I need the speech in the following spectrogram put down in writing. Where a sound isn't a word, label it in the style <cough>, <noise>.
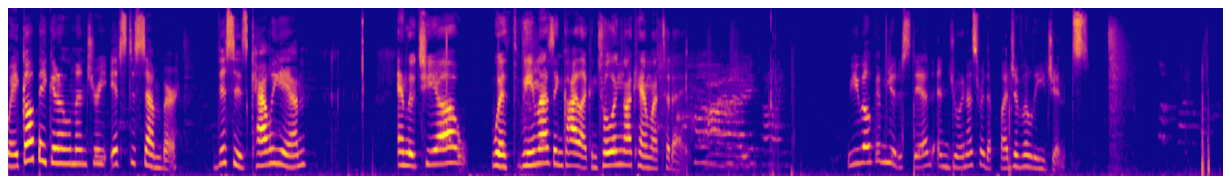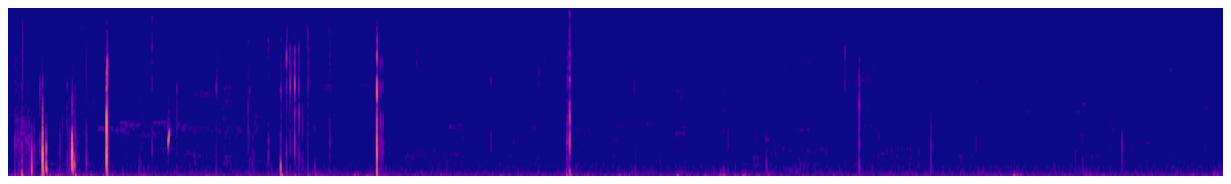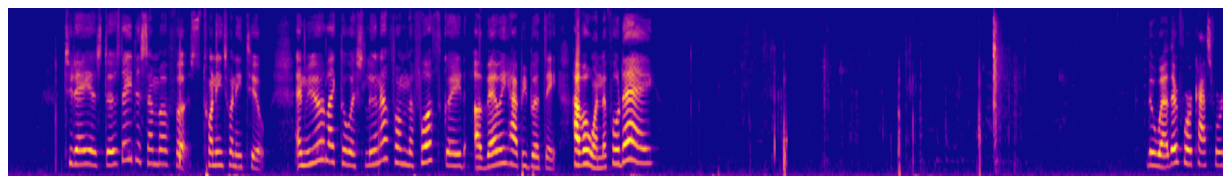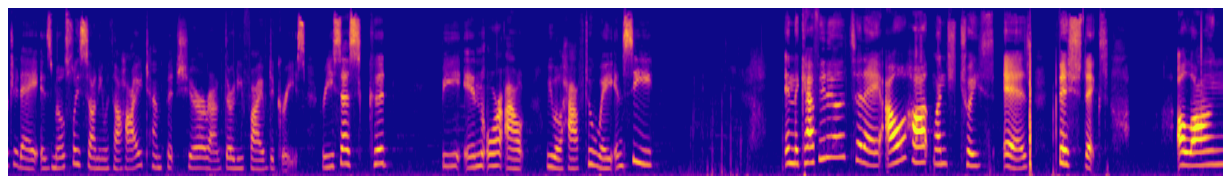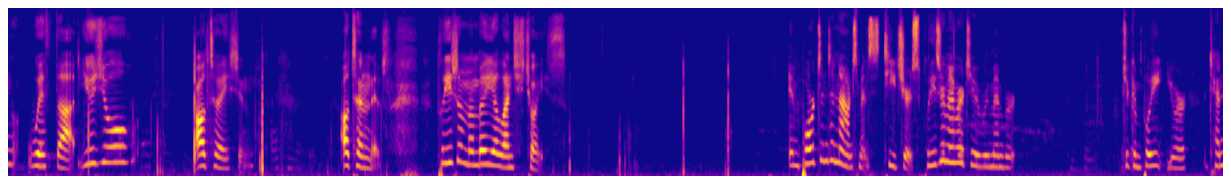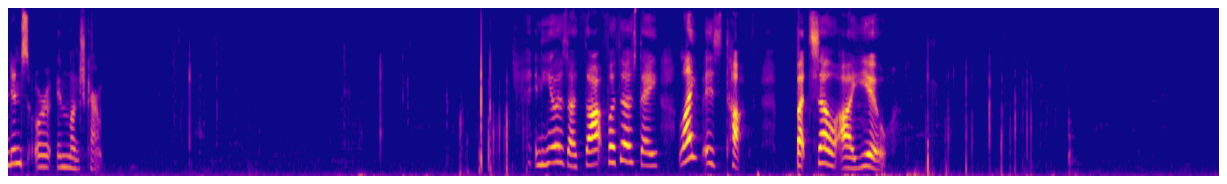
Wake up, Aiken Elementary. It's December. This is Callie Ann and Lucia with Rimas and Kyla controlling our camera today. Hi. Hi. We welcome you to stand and join us for the Pledge of Allegiance. Today is Thursday, December 1st, 2022, and we would like to wish Luna from the fourth grade a very happy birthday. Have a wonderful day. The weather forecast for today is mostly sunny with a high temperature around 35 degrees. Recess could be in or out. We will have to wait and see. In the cafeteria today, our hot lunch choice is fish sticks, along with the usual alteration alternatives. alternatives. <laughs> Please remember your lunch choice. Important announcements. Teachers, please remember to remember complete. to complete your attendance or in lunch count. And here is a thought for Thursday life is tough, but so are you.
